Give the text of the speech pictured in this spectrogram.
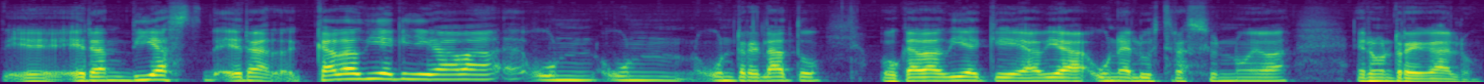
eh, eran días, era cada día que llegaba un, un, relato o cada día que había una ilustración nueva era un regalo.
